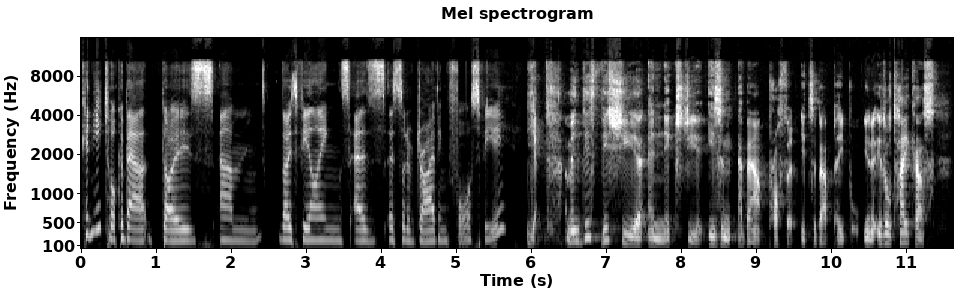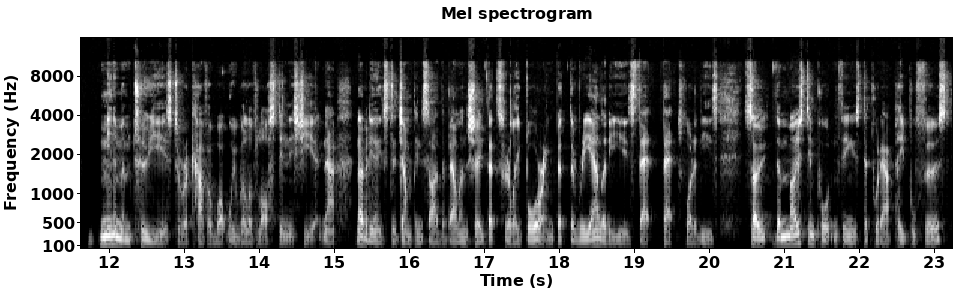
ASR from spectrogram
Can you talk about those um, those feelings as a sort of driving force for you? Yeah, I mean this this year and next year isn't about profit; it's about people. You know, it'll take us minimum two years to recover what we will have lost in this year. Now, nobody needs to jump inside the balance sheet. That's really boring. But the reality is that that's what it is. So the most important thing is to put our people first.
